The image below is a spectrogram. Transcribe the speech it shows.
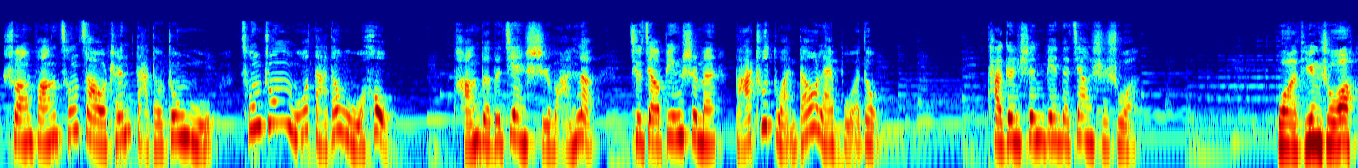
双方从早晨打到中午，从中午打到午后，庞德的箭使完了，就叫兵士们拔出短刀来搏斗。他跟身边的将士说。我听说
